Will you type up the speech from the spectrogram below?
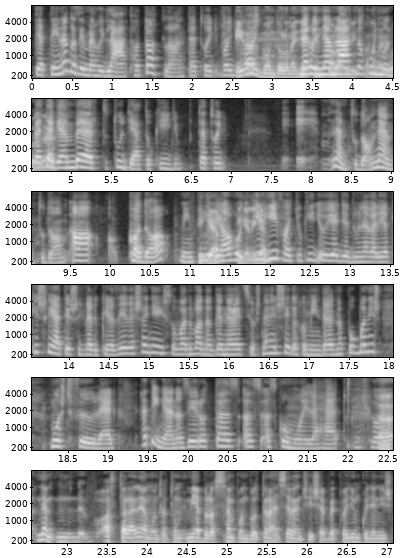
tehát tényleg azért, mert hogy láthatatlan? Tehát, hogy, vagy, Én vagy, azt gondolom egyébként Mert hogy nem látnak úgymond beteg embert, tudjátok így, tehát hogy nem tudom, nem tudom. A, Kada, mint igen, írja, hogy igen, igen. hívhatjuk így, ő egyedül neveli a kisfiát, és hogy velük él az édesanyja is, szóval vannak generációs nehézségek a mindennapokban is, most főleg. Hát igen, azért ott az, az, az komoly lehet. Úgyhogy... Uh, nem, azt talán elmondhatom, mi ebből a szempontból talán szerencsésebbek vagyunk, ugyanis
